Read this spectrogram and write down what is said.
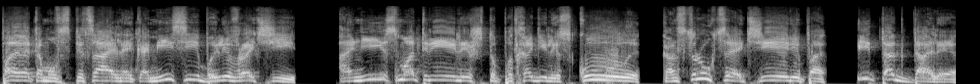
Поэтому в специальной комиссии были врачи. Они смотрели, что подходили скулы, конструкция черепа и так далее.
